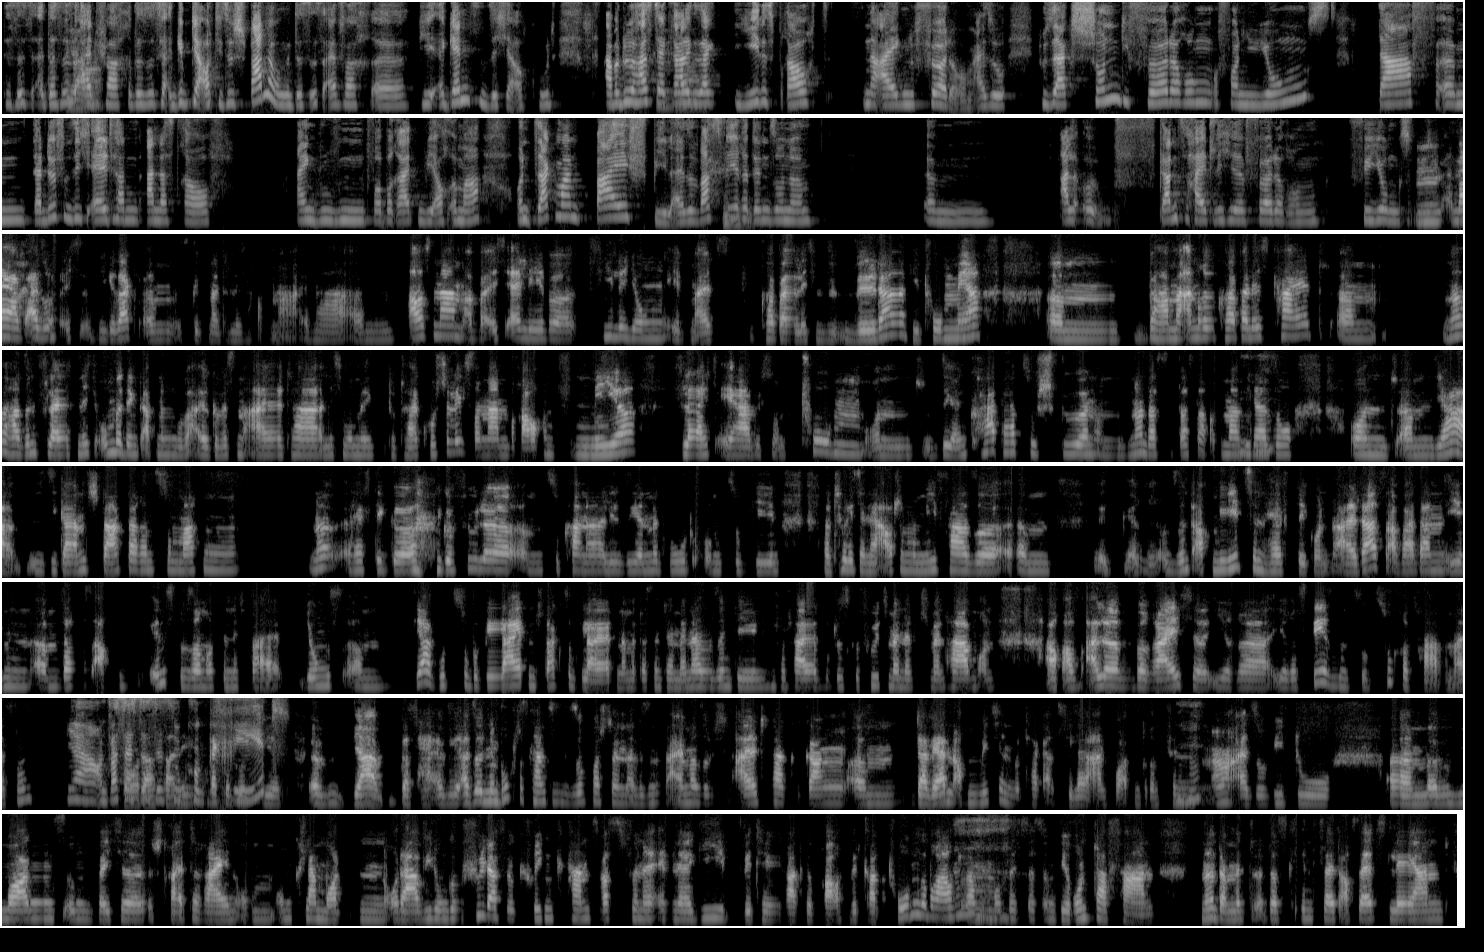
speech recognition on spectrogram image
das ist, das ist ja. einfach, das ist ja, gibt ja auch diese Spannung und das ist einfach, äh, die ergänzen sich ja auch gut. Aber du hast ja genau. gerade gesagt, jedes braucht eine eigene Förderung. Also du sagst schon, die Förderung von Jungs darf, ähm, da dürfen sich Eltern anders drauf eingrooven, vorbereiten, wie auch immer. Und sag mal ein Beispiel. Also was wäre denn so eine ähm, alle, oh, ganzheitliche Förderung für Jungs? Mm, naja, also ich, wie gesagt, ähm, es gibt natürlich auch immer, immer ähm, Ausnahmen, aber ich erlebe viele Jungen eben als körperlich wilder, die toben mehr, ähm, haben eine andere Körperlichkeit, ähm, ne, sind vielleicht nicht unbedingt ab einem gewissen Alter nicht unbedingt total kuschelig, sondern brauchen Nähe, vielleicht eher durch so ein Toben und ihren Körper zu spüren und ne, das, das auch immer mhm. wieder so. Und ähm, ja, sie ganz stark darin zu machen, ne, heftige Gefühle ähm, zu kanalisieren, mit Wut umzugehen. Natürlich in der Autonomiephase ähm, äh, sind auch Mädchen heftig und all das, aber dann eben ähm, das auch insbesondere finde ich bei Jungs ähm, ja gut zu begleiten, stark zu begleiten, damit das hinter Männer sind, die ein total gutes Gefühlsmanagement haben und auch auf alle Bereiche ihrer, ihres Wesens so Zugriff haben, weißt du? Ja, und was heißt so, das jetzt so konkret? Ähm, ja, das, also in dem Buch, das kannst du dir so vorstellen, wir sind einmal so durch den Alltag gegangen, ähm, da werden auch Mädchenmütter ganz viele Antworten drin finden. Mhm. Ne? Also wie du ähm, morgens irgendwelche Streitereien um, um Klamotten oder wie du ein Gefühl dafür kriegen kannst, was für eine Energie wird hier gerade gebraucht. Wird gerade Toben gebraucht mhm. oder muss ich das irgendwie runterfahren? Ne? Damit das Kind vielleicht auch selbst lernt,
